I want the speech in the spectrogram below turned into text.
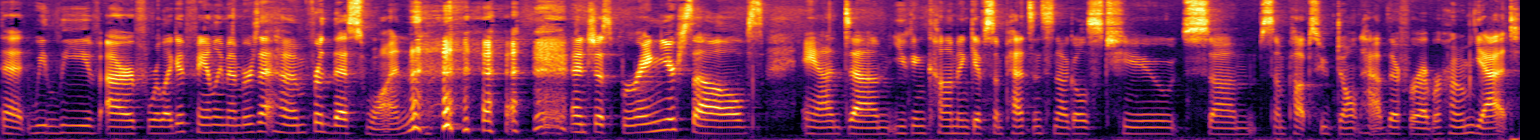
that we leave our four legged family members at home for this one and just bring yourselves and um, you can come and give some pets and snuggles to some some pups who don't have their forever home yet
